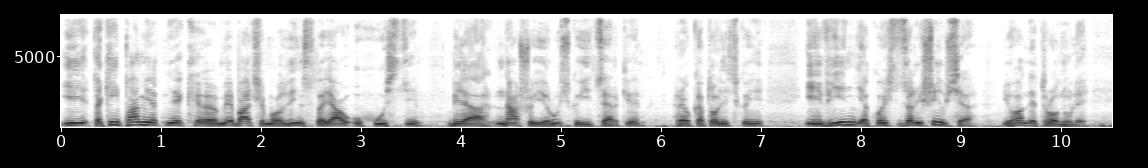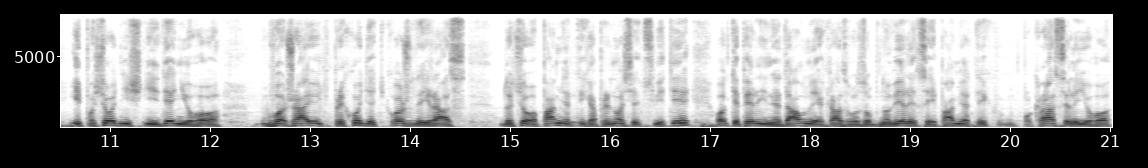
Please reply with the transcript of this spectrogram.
І такий пам'ятник е, ми бачимо, він стояв у хусті біля нашої руської церкви греко-католицької, і він якось залишився, його не тронули. І по сьогоднішній день його вважають, приходять кожен раз до цього пам'ятника, приносять цвіти. От тепер і недавно якраз возобновили цей пам'ятник, покрасили його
